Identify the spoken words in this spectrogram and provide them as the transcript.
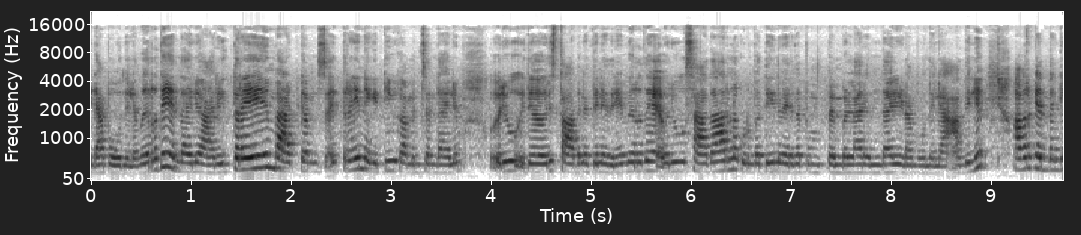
ഇടാൻ പോകുന്നില്ല. വെറുതെ എന്തായാലും ആരും ഇത്രയും ബാഡ് കമൻസ് ഇത്രയും നെഗറ്റീവ് കമൻസ് എന്തായാലും ഒരു ഇത് ഒരു സ്ഥാപനത്തിനെതിരെ വെറുതെ ഒരു സാധാരണ കുടുംബത്തിൽ നിന്ന് വരുന്ന പെൺ- പെൺപിള്ളേർ എന്തായാലും ഇടാൻ പോകുന്നില്ല. അതിൽ അവർക്ക് എന്തെങ്കിലും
